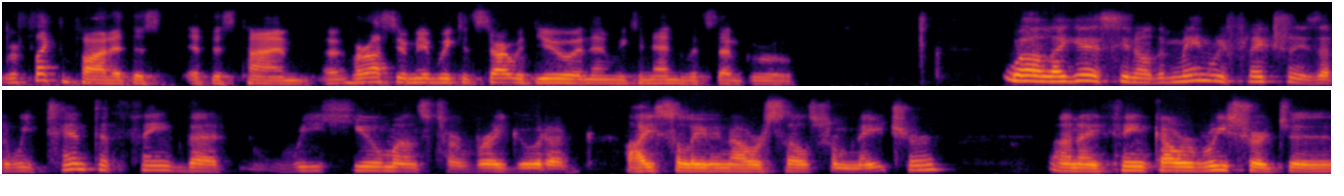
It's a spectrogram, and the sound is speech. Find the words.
reflect upon at this at this time? Uh, Horacio, maybe we could start with you and then we can end with Sadhguru. Well, I guess, you know, the main reflection is that we tend to think that we humans are very good at isolating ourselves from nature. And I think our research uh,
